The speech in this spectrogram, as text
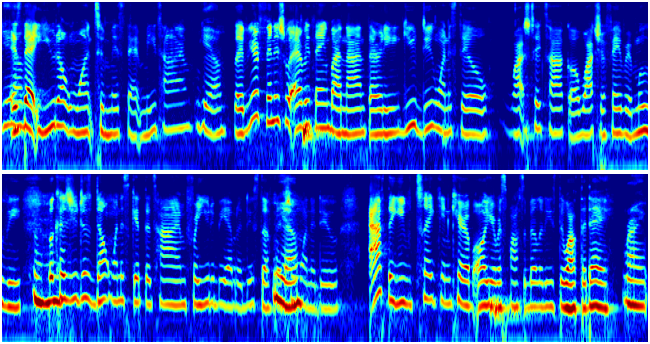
Yeah. Is that you don't want to miss that me time. Yeah. So if you're finished with everything by 9:30, you do want to still watch TikTok or watch your favorite movie Mm-hmm. because you just don't want to skip the time for you to be able to do stuff that Yeah. you want to do after you've taken care of all your responsibilities throughout the day. Right.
